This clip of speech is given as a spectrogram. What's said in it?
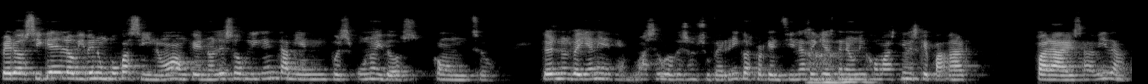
pero sí que lo viven un poco así, ¿no? Aunque no les obliguen también pues uno y dos, como mucho. Entonces nos veían y decían, Buah, seguro que son súper ricos, porque en China si quieres tener un hijo más tienes que pagar para esa vida.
